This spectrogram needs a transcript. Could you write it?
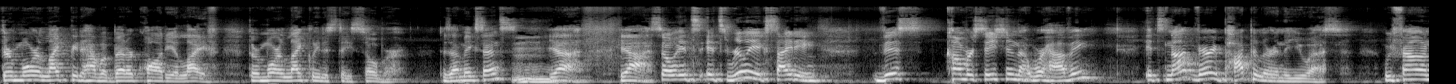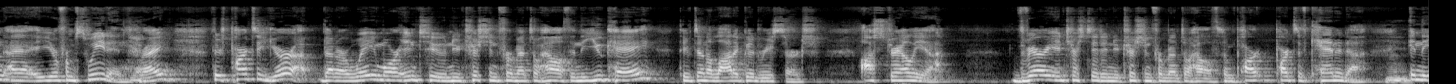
they're more likely to have a better quality of life. They're more likely to stay sober. Does that make sense? Yeah. Yeah. So it's it's really exciting. This conversation that we're having, it's not very popular in the US. We found uh, you're from Sweden, right? There's parts of Europe that are way more into nutrition for mental health. In the UK, they've done a lot of good research. Australia, very interested in nutrition for mental health. Some part, parts of Canada. In the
